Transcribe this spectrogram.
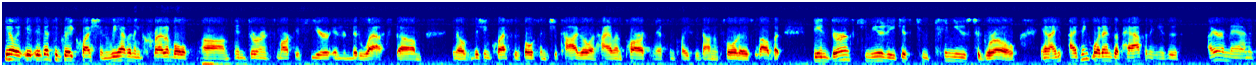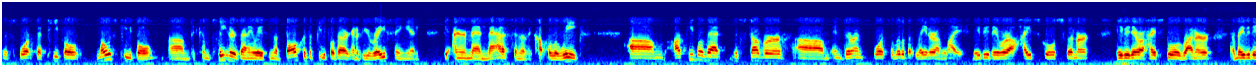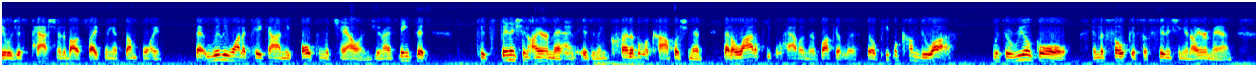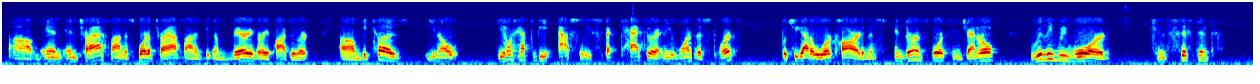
You know, it, it, that's a great question. We have an incredible um, endurance market here in the Midwest. Um, you know, Vision Quest is both in Chicago and Highland Park, and we have some places down in Florida as well. But the endurance community just continues to grow, and I, I think what ends up happening is is Ironman is a sport that people, most people, um, the completers anyways, and the bulk of the people that are going to be racing in the Ironman Madison in a couple of weeks um, are people that discover um, endurance sports a little bit later in life. Maybe they were a high school swimmer, maybe they were a high school runner, or maybe they were just passionate about cycling at some point that really want to take on the ultimate challenge. And I think that to finish an Ironman is an incredible accomplishment that a lot of people have on their bucket list. So people come to us with the real goal and the focus of finishing an Ironman. Um, and, and triathlon, the sport of triathlon, has become very, very popular um, because you know you don't have to be absolutely spectacular at any one of the sports, but you got to work hard. And this endurance sports in general really reward consistent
